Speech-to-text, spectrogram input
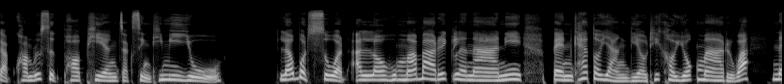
กับความรู้สึกพอเพียงจากสิ่งที่มีอยู่ แล้วบทสวดอัลลอฮุมะบาริกลานานี่เป็นแค่ตัวอย่างเดียวที่เขายกมาหรือว่าใน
